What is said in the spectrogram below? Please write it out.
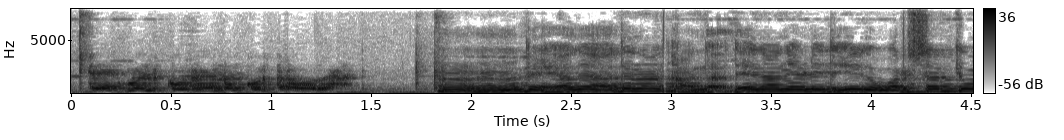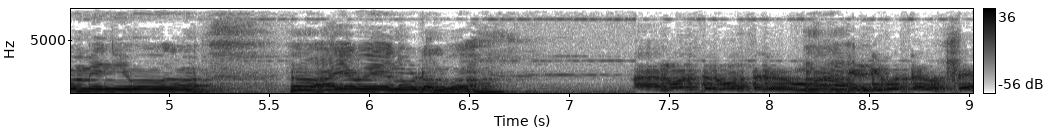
ಸ್ಟೇಟ್ಮೆಂಟ್ ಕೊಡ್ರಿ ಅಂತ ಕೊಡ್ತಾರೆ ಅವಾಗ ಹ್ಞೂ ಅದೇ ಅದೇ ಅದೇ ನಾನು ಅದೇ ನಾನು ಹೇಳಿದ್ದು ಈಗ ವರ್ಷಕ್ಕೆ ಒಮ್ಮೆ ನೀವು ಆಯವ್ಯಯ ನೋಡಲ್ವಾ? ಹಾ ನೋಡ್ತಾರೆ ನೋಡ್ತಾರೆ ಮಾರ್ಕೆಟಿಗೆ ಗೊತ್ತಾಗುತ್ತೆ.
